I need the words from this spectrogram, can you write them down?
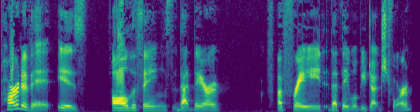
Part of it is all the things that they're afraid that they will be judged for.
